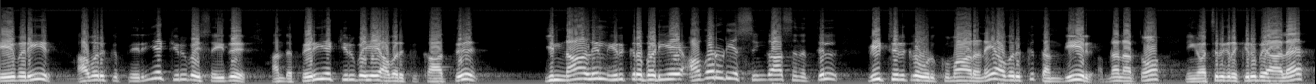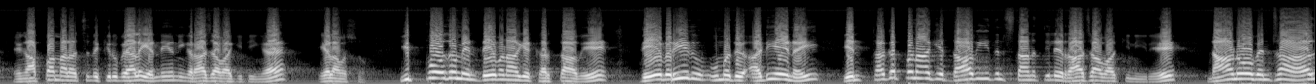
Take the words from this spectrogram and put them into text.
தேவரீர் அவருக்கு பெரிய கிருபை செய்து அந்த பெரிய கிருபையை அவருக்கு காத்து இந்நாளில் இருக்கிறபடியே அவருடைய சிங்காசனத்தில் வீற்றிருக்கிற ஒரு குமாரனை அவருக்கு தந்தீர். அப்படின்னு அர்த்தம் நீங்க வச்சிருக்கிற கிருபையால எங்க அப்பா மேல வச்சிருந்த கிருபையால என்னையும் நீங்க ராஜாவாக்கிட்டீங்க. ஏழாம் வருஷம் இப்போதும் என் தேவனாகிய கர்த்தாவே தேவரீர் உமது அடியேனை என் தகப்பனாகிய தாவீதன் ஸ்தானத்திலே ராஜாவாக்கினீரே. நானோவென்றால்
